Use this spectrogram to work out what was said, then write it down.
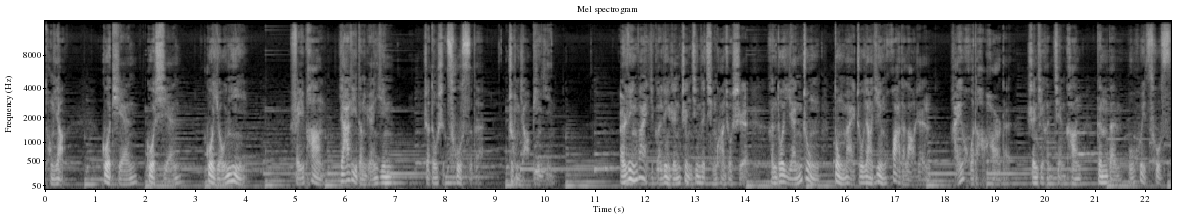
同样。过甜、过咸、过油腻、肥胖、压力等原因，这都是猝死的重要病因。而另外一个令人震惊的情况就是，很多严重动脉粥样硬化的老人还活得好好的，身体很健康，根本不会猝死。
